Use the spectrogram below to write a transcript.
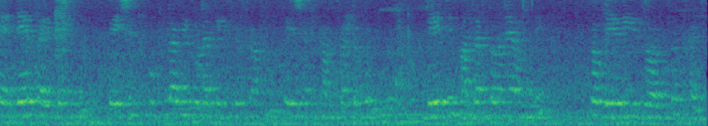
టెన్ డేస్ అయిపోయింది. పేషెంట్ కుట్లవి అవి కూడా తీసేసాము. పేషెంట్ కంఫర్టబుల్ బేబీ మదర్తోనే ఉంది. So baby is also fine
